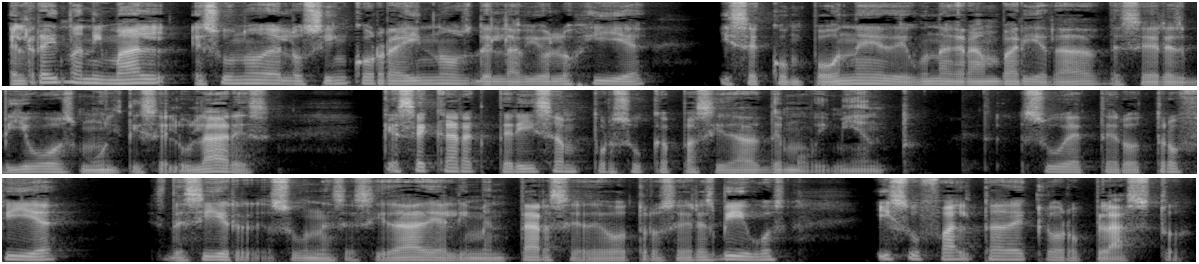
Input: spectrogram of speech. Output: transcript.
El reino animal es uno de los cinco reinos de la biología y se compone de una gran variedad de seres vivos multicelulares que se caracterizan por su capacidad de movimiento. Su heterotrofía, es decir, su necesidad de alimentarse de otros seres vivos, y su falta de cloroplasto,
